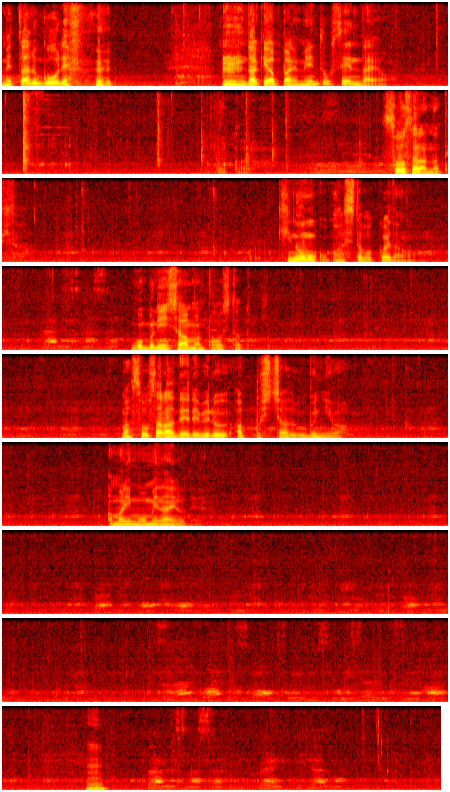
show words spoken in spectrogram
メタルゴーレム だけやっぱりめんどくせえんだよ。だから、ソーサラになってきた。昨日もここ走ったばっかりだな。ゴブリンシャーマン倒した時。まあ、ソーサラでレベルアップしちゃう部分には、あまり揉めないので。ん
